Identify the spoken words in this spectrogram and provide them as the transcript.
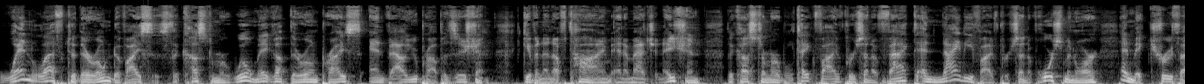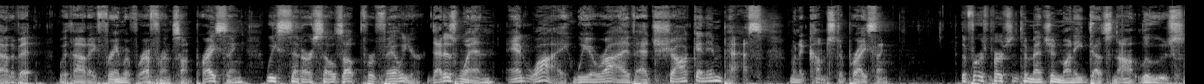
When left to their own devices, the customer will make up their own price and value proposition. Given enough time and imagination, the customer will take 5% of fact and 95% of horse manure and make truth out of it. Without a frame of reference on pricing, we set ourselves up for failure. That is when and why we arrive at shock and impasse when it comes to pricing. The first person to mention money does not lose.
